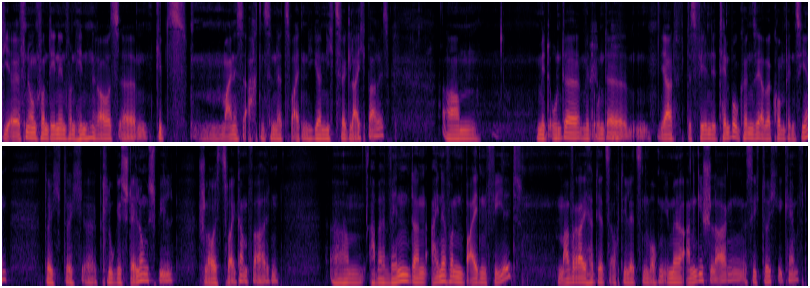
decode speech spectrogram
Die Eröffnung von denen von hinten raus äh, gibt meines Erachtens in der zweiten Liga nichts Vergleichbares. Ähm, mitunter, mitunter, ja, das fehlende Tempo können sie aber kompensieren durch, durch äh, kluges Stellungsspiel, schlaues Zweikampfverhalten. Ähm, aber wenn dann einer von beiden fehlt, Mavrai hat jetzt auch die letzten Wochen immer angeschlagen, sich durchgekämpft.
